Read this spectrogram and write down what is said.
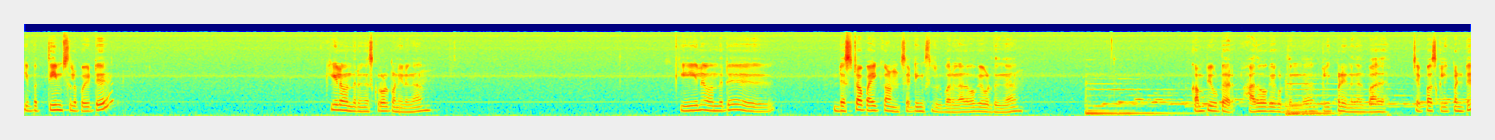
இப்போ தீம்ஸில் போயிட்டு கீழே வந்துடுங்க ஸ்க்ரோல் பண்ணிவிடுங்க கீழே வந்துட்டு டெஸ்க்டாப் ஐக்கான் செட்டிங்ஸ் இருக்குது பாருங்கள் அதை ஓகே கொடுத்துங்க கம்ப்யூட்டர் அது ஓகே கொடுத்துருங்க கிளிக் பண்ணிவிடுங்க பா செக் பாஸ் கிளிக் பண்ணிட்டு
